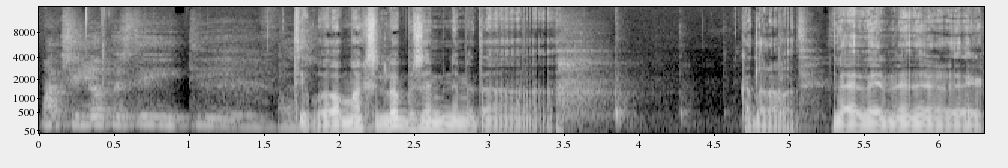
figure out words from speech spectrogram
Μάξι Λόπες τι... τι... φάση; Τίποτα. Ο Μάξι Λόμπε έμεινε μετά. Καταλάβατε. Δηλαδή δεν, δεν- δεν-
